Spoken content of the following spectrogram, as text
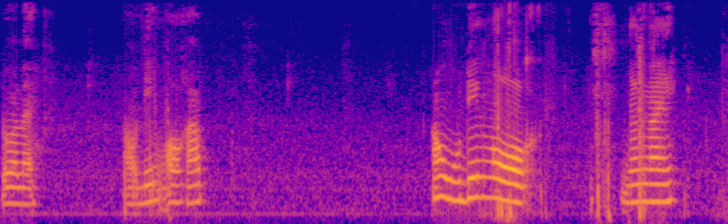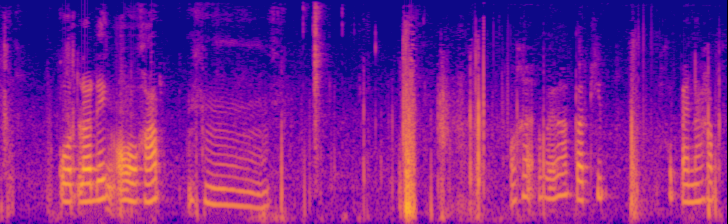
ตัวอะไร เอาเด้งออกครับ เอาเด้งออก ยังไง กดแล้วเด้งออกครับโอเคเอาไปแล้วตัดคลิปเข้าไปนะครับ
